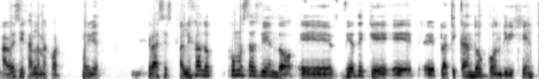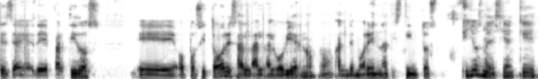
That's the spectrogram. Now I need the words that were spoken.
A ver si jala mejor. Muy bien. Gracias. Alejandro, ¿cómo estás viendo? Eh, fíjate que platicando con dirigentes de partidos eh, opositores al, gobierno, al de Morena, distintos, ellos me decían que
